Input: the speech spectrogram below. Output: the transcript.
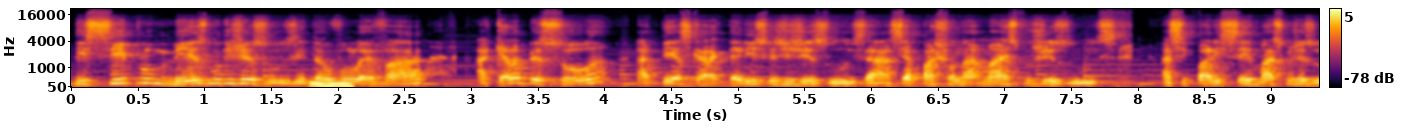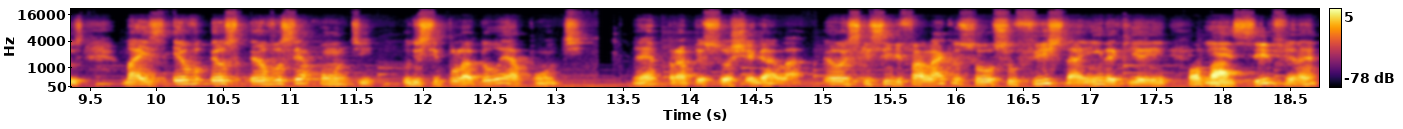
discípulo mesmo de Jesus. Então, eu vou uhum. levar aquela pessoa a ter as características de Jesus, a se apaixonar mais por Jesus, a se parecer mais com Jesus. Mas eu, eu, eu vou ser a ponte, o discipulador é a ponte. Né, para a pessoa chegar lá. Eu esqueci de falar que eu sou surfista ainda aqui em, em Recife, né?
